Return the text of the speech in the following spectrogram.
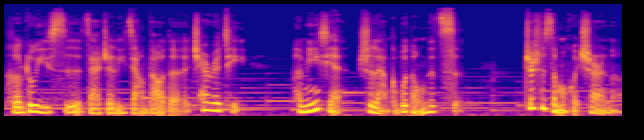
和路易斯在这里讲到的 charity 很明显是两个不同的词，这是怎么回事呢？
